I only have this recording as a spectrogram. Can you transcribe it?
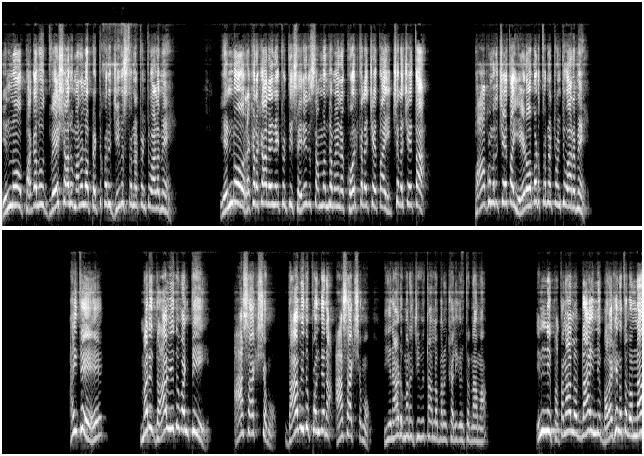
ఎన్నో పగలు ద్వేషాలు మనలో పెట్టుకొని జీవిస్తున్నటువంటి వాళ్ళమే. ఎన్నో రకరకాలైనటువంటి శరీర సంబంధమైన కోరికల చేత ఇచ్చల చేత పాపముల చేత ఏడవబడుతున్నటువంటి వారమే. అయితే మరి దావీదు వంటి ఆసాక్ష్యము దావీదు పొందిన ఆసాక్ష్యము ఈనాడు మన జీవితాల్లో మనం కలిగి ఉంటున్నామా? ఇన్ని పతనాలున్నా ఇన్ని బలహీనతలున్నా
